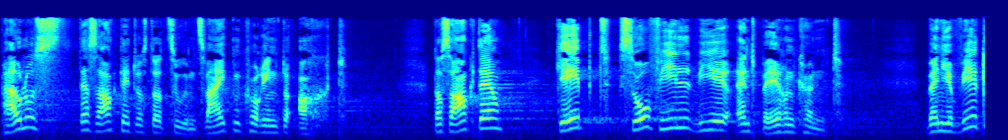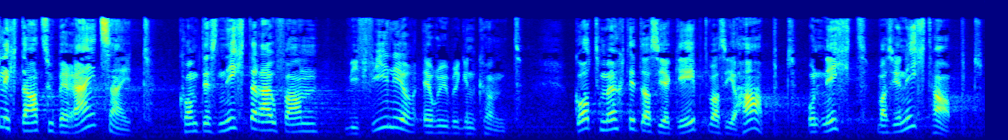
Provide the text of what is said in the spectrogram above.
Paulus, der sagt etwas dazu im 2. Korinther 8. Da sagt er, gebt so viel, wie ihr entbehren könnt. Wenn ihr wirklich dazu bereit seid, kommt es nicht darauf an, wie viel ihr erübrigen könnt. Gott möchte, dass ihr gebt, was ihr habt und nicht, was ihr nicht habt.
